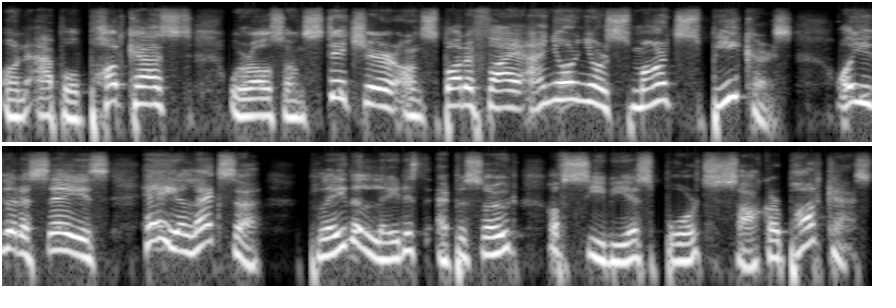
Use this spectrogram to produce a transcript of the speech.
on Apple Podcasts. We're also on Stitcher, on Spotify, and on your smart speakers. All you got to say is, "Hey Alexa." Play the latest episode of CBS Sports Soccer Podcast.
